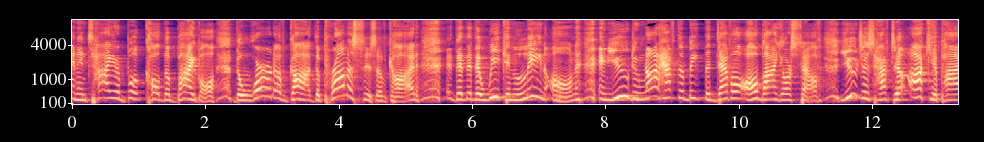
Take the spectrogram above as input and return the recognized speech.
an entire book called the Bible, the Word of God, the promises of God that, that, that we can lean on. And you do not have to beat the devil all by yourself. You just have to occupy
